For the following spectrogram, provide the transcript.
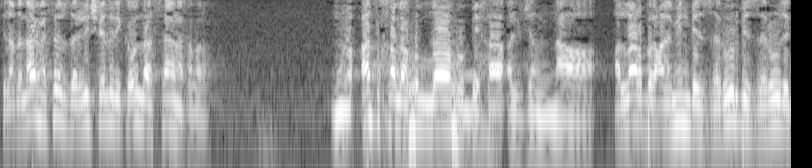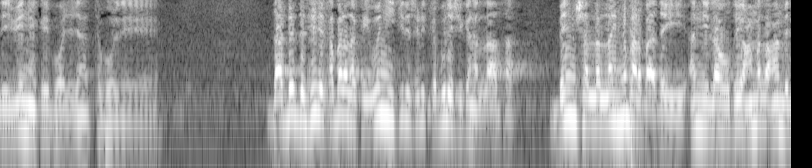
چې دا د لار نه صرف ضروري شی لري کول دا سانه خبره نو ادخله الله بها الجنه الله رب العالمین به ضرور به ضرور د دې وینې کې په وجه جنت ته بوزي دا ډېر د زیری خبره ده کوي ونی کې د سړي قبول شي کنه الله تا بن شاء الله الله نه بربادي ان لا وضيع عمل عامل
